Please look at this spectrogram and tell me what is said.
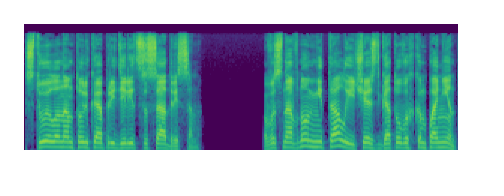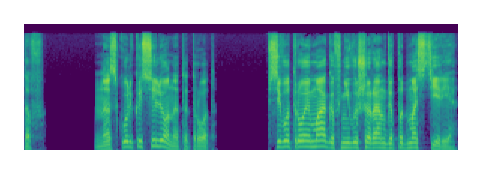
стоило нам только определиться с адресом. В основном металлы и часть готовых компонентов. Насколько силен этот род? Всего трое магов не выше ранга подмастерья.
